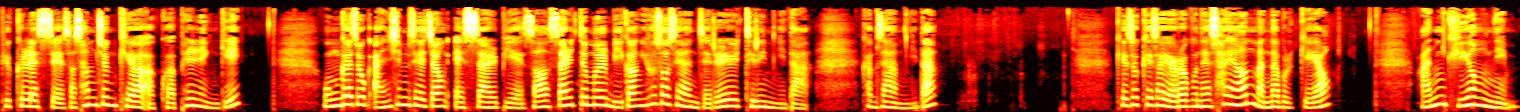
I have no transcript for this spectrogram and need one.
뷰클래스에서 3중 care aqua peeling기. 온가족 안심세정 SRB에서 쌀뜨물 미강 효소 세안제를 드립니다. 감사합니다. 계속해서 여러분의 사연 만나볼게요. 안귀영님,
